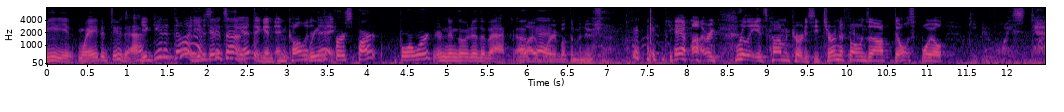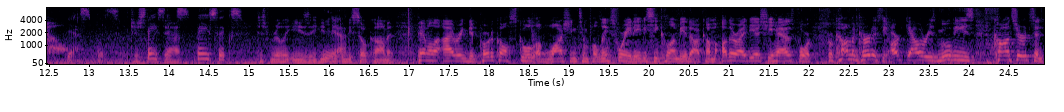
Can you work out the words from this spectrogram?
expedient way to do that. You get it done. Yeah, you just get get, it to done. the ending and, and call it Read a day. the first part forward and then go to the back. Why okay. worry about the minutia? Pam Eyring, really, it's common courtesy. Turn the phones off. Don't spoil. Keep your down. yes, please. Just like basics. that. Basics. Just really easy. You'd think it'd be so common. Pamela Eyring, the Protocol School of Washington. Put links for you at abccolumbia.com. Other ideas she has for, for common courtesy, art galleries, movies, concerts, and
